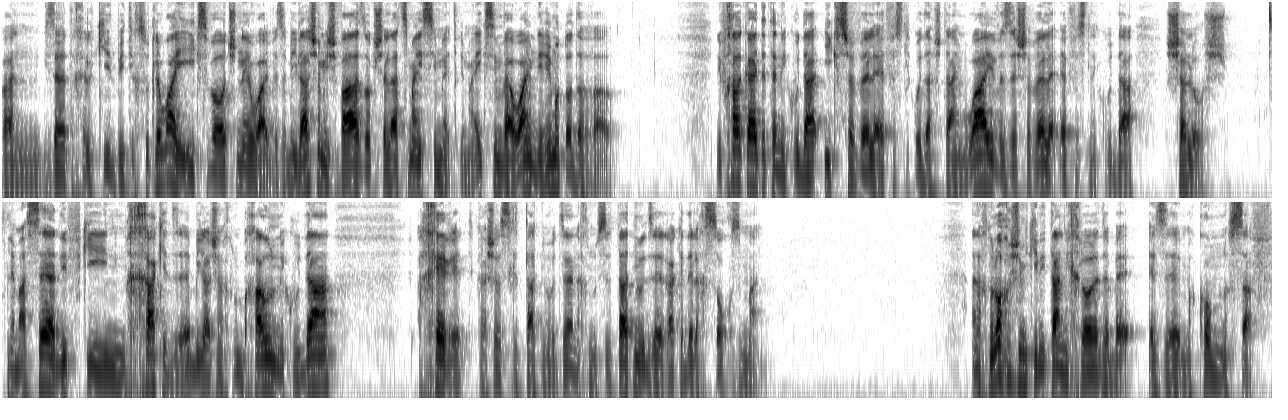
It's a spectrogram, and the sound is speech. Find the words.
והנגזרת החלקית בהתייחסות ל-y היא x ועוד 2y, וזה בגלל שהמשוואה הזו כשלעצמה היא סימטרית, ה-x'ים וה-y'ים נראים אותו דבר. נבחר כעת את הנקודה x שווה ל-0.2y וזה שווה ל-0.3. למעשה עדיף כי נמחק את זה, בגלל שאנחנו בחרנו נקודה אחרת כאשר סרטטנו את זה, אנחנו סרטטנו את זה רק כדי לחסוך זמן. אנחנו לא חושבים כי ניתן לכלול את זה באיזה מקום נוסף.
